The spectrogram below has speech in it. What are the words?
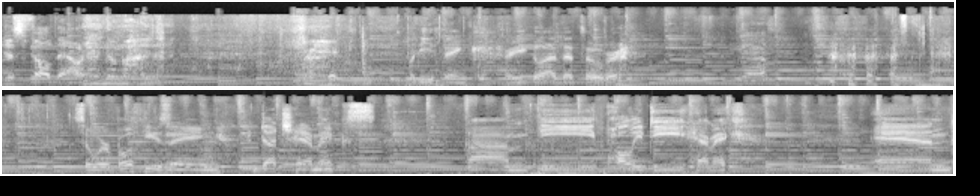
Just fell down in the mud. Frick. What do you think? Are you glad that's over? Yeah. So we're both using Dutch hammocks, um, the Poly D hammock, and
